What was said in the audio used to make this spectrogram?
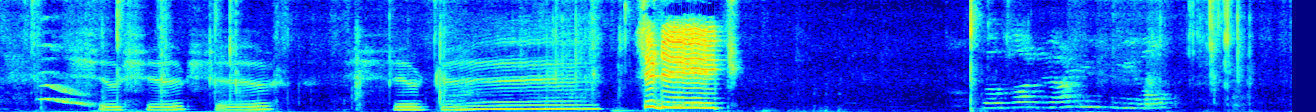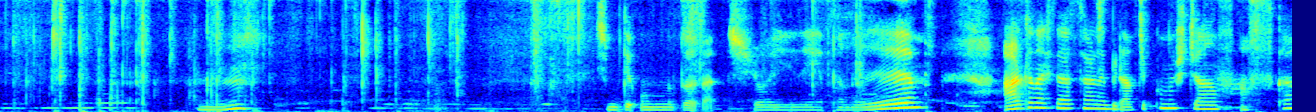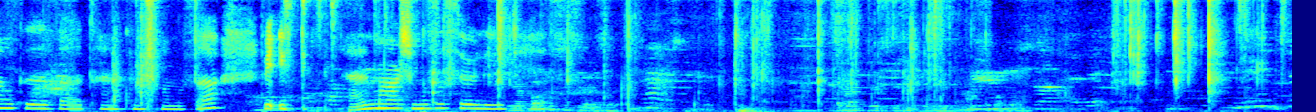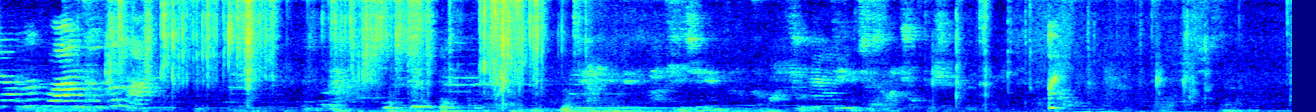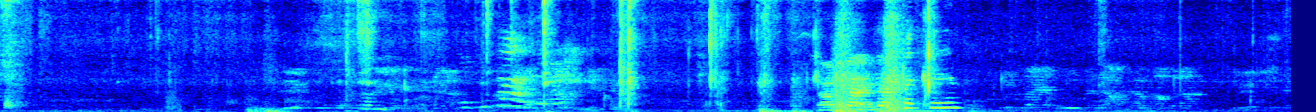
Sür sür sür. Sürdüm. Sürdük. Şimdi onu da şöyle yapalım. Arkadaşlar sonra birazcık konuşacağız. Az kaldı zaten konuşmamıza. Ve İstiklal Marşımızı söyleyeceğiz.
